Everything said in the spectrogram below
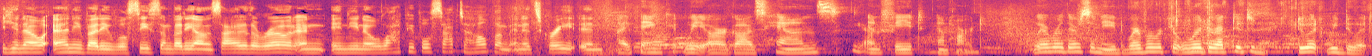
you know, anybody will see somebody on the side of the road and, and you know, a lot of people stop to help them and it's great. And I think we are God's hands yeah. and feet and heart. Wherever there's a need, wherever we're directed to do it, we do it.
